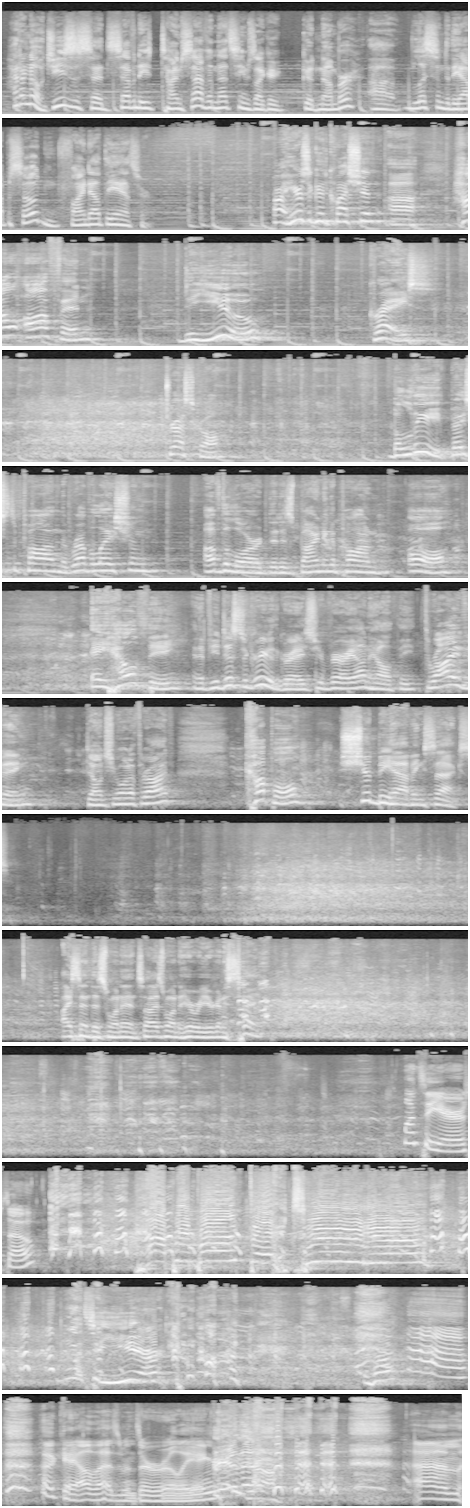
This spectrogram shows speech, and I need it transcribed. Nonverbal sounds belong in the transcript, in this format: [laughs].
I don't know. Jesus said 70 times 7. That seems like a good number. Uh, listen to the episode and find out the answer. All right, here's a good question. Uh, how often do you, Grace Driscoll, believe, based upon the revelation of the Lord that is binding upon all, a healthy, and if you disagree with Grace, you're very unhealthy, thriving, don't you want to thrive? Couple should be having sex. I sent this one in, so I just wanted to hear what you were going to say. Once a year or so. Happy birthday to you! Once a year? Come on. Huh? Okay, all the husbands are really angry. Yeah. [laughs] Um,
